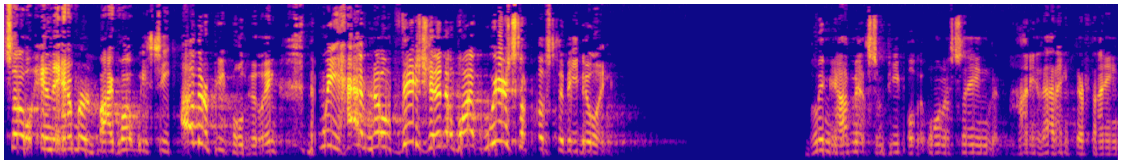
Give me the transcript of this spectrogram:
so enamored by what we see other people doing that we have no vision of what we're supposed to be doing. Believe me, I've met some people that want to sing, but honey, that ain't their thing.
